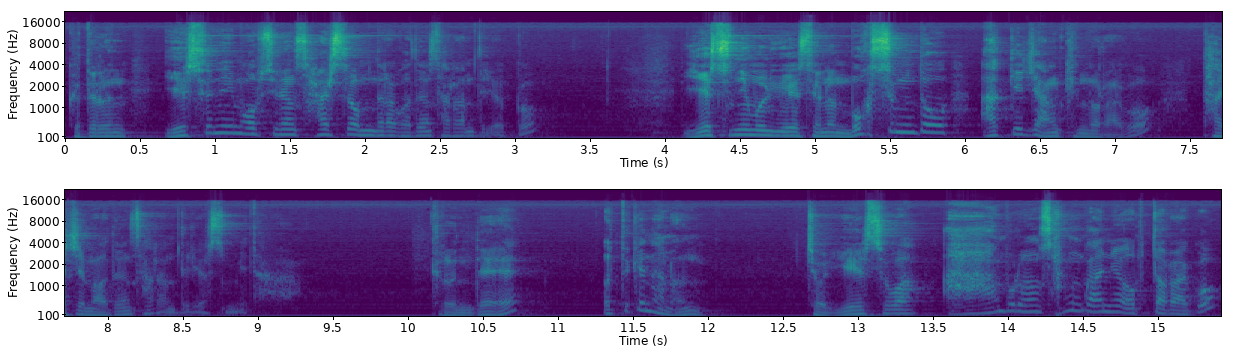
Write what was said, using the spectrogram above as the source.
그들은 예수님 없이는 살 수 없느라고 하던 사람들이었고 예수님을 위해서는 목숨도 아끼지 않겠노라고 다짐하던 사람들이었습니다. 그런데 어떻게 나는 저 예수와 아무런 상관이 없다라고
